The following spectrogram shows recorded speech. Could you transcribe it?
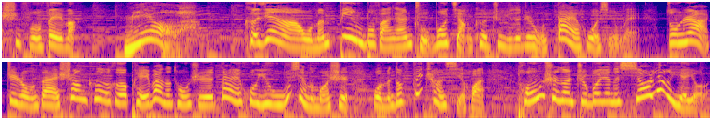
识付费吧。妙啊！可见啊，我们并不反感主播讲课之余的这种带货行为。总之啊，这种在上课和陪伴的同时带货于无形的模式，我们都非常喜欢。同时呢，直播间的销量也有了，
